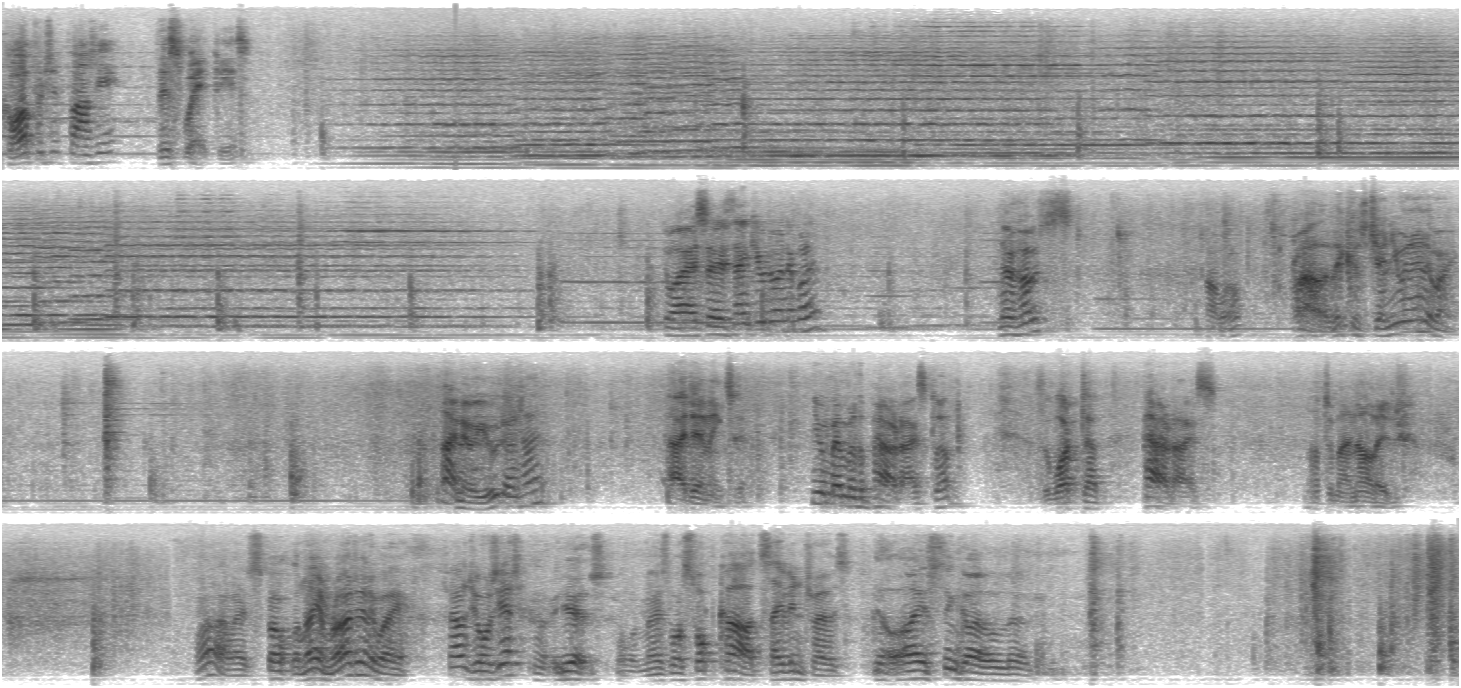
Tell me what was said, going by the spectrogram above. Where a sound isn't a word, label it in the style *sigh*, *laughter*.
Cooperative party, this way, please. Do I say thank you to anybody? No hosts? Oh, well. Well, the liquor's genuine anyway. I know you, don't I? I don't think so. You remember the Paradise Club? The what club? Paradise. Not to my knowledge. Well, they've spelt the name right anyway. Found yours yet? Uh, yes. Well, we may as well swap cards, save intros. No, I think I'll. Uh...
